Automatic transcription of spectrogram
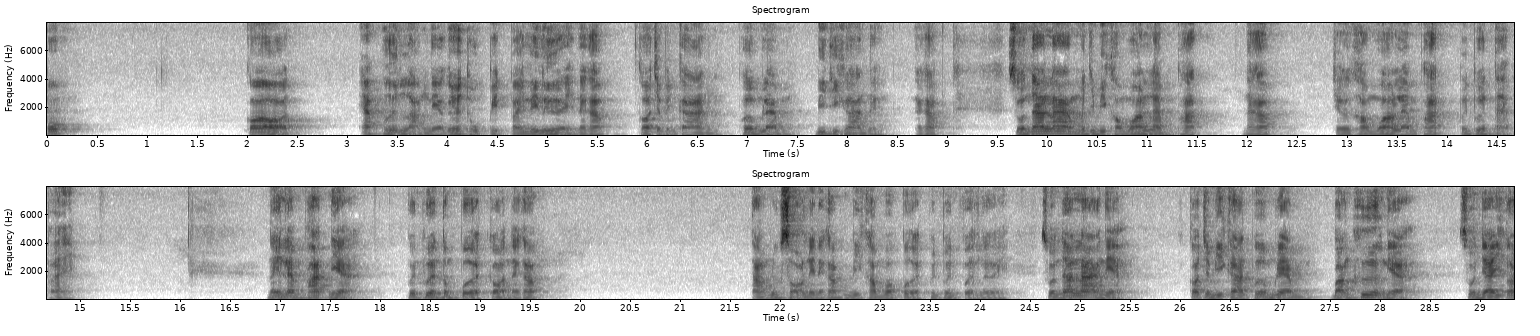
ปุ๊บ ก็แอปพื้นหลังเนี่ยก็จะถูกปิดไปเรื่อยๆนะครับ ก็จะเป็นการเพิ่มแรมวิธีการหนึ่งนะครับ ส่วนด้านล่างมันจะมีคำว่าแรมพัดนะครับ เจอคำว่าแรมพัดเพื่อนๆแตะไป ในแรมพัดเนี่ยเพื่อนๆต้องเปิดก่อนนะครับ ตามลูกศรเลยนะครับ มีคำว่าเปิดเพื่อนๆเปิดเลย ส่วนด้านล่างเนี่ยก็จะมีการเพิ่มแรม บางเครื่องเนี่ยส่วนใหญ่ก็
